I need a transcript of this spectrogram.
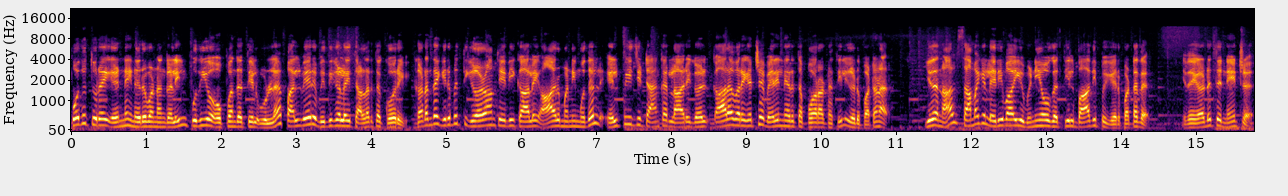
பொதுத்துறை எண்ணெய் நிறுவனங்களின் புதிய ஒப்பந்தத்தில் உள்ள பல்வேறு விதிகளை தளர்த்த கோரி கடந்த இருபத்தி ஏழாம் தேதி காலை ஆறு மணி முதல் எல்பிஜி டேங்கர் லாரிகள் காலவரையற்ற வேலைநிறுத்த போராட்டத்தில் ஈடுபட்டனர். இதனால் சமையல் எரிவாயு விநியோகத்தில் பாதிப்பு ஏற்பட்டது. இதையடுத்து நேற்று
